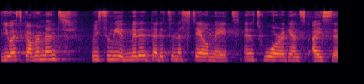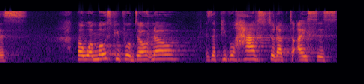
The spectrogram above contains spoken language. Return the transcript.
The US government recently admitted that it's in a stalemate in its war against ISIS. But what most people don't know is that people have stood up to ISIS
